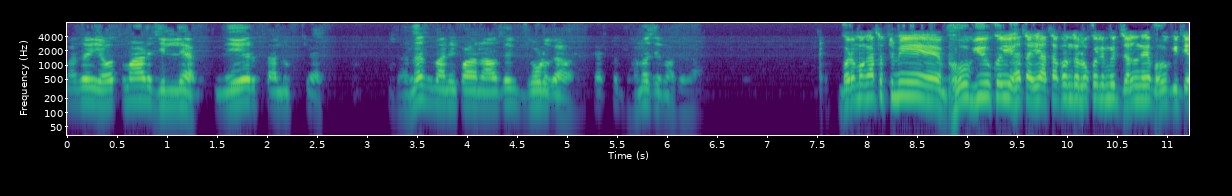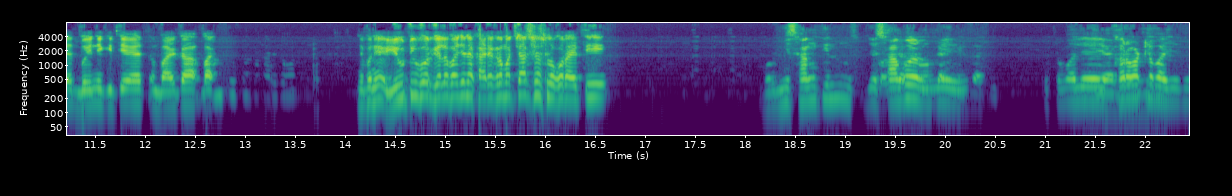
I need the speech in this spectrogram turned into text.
माझं यवतमाळ जिल्ह्यात नेर तालुक्यात धनज माणिकवाडा नावाचं एक जोडगाव आहे. त्यात धनच आहे माझं गाव. बरं मग आता तुम्ही भाऊ घेऊ काही आता हे आतापर्यंत लोकांना माहीत झालं नाही. भाऊ किती आहेत बहिणी किती आहेत बायका बाय नाही पण हे युट्यूब वर गेलं पाहिजे ना कार्यक्रमात चारशेच लोक राहतील. बरं मी सांगतील जे सांगल ते ते तुम्हाला खरं वाटलं पाहिजे ते.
